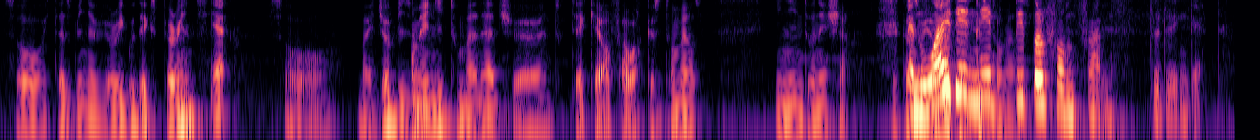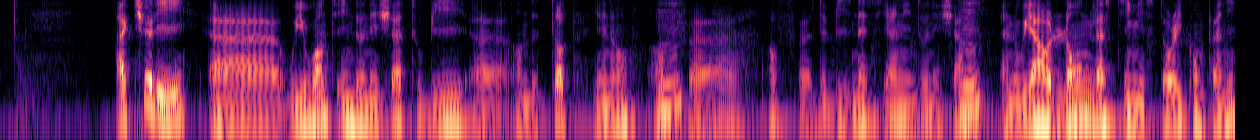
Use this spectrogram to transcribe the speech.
So it has been a very good experience. Yeah. So my job is mainly to manage uh, and to take care of our customers in Indonesia. And we have a why they need people from France to doing that? Actually, uh, we want Indonesia to be uh, on the top, you know, of Mhm. uh, of uh, the business here in Indonesia, Mhm. and we are a long-lasting historic company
